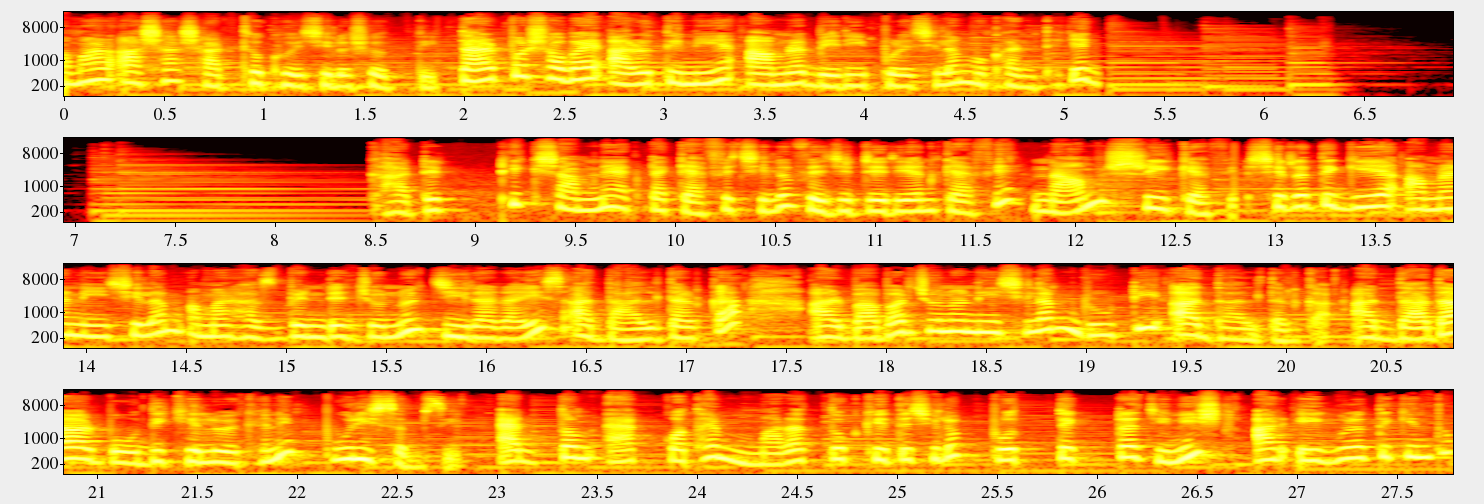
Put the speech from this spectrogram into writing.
আমার আশা সার্থক হয়েছিল সত্যি। তারপর সবাই আরতি নিয়ে আমরা বেরিয়ে পড়েছিলাম ওখান থেকে। ঘাটের ঠিক সামনে একটা ক্যাফে ছিল, ভেজিটেরিয়ান ক্যাফে, নাম শ্রী ক্যাফে। সেটাতে গিয়ে আমরা নিয়েছিলাম আমার হাজবেন্ডের জন্য জিরা রাইস আর ডাল তারকা আর বাবার জন্য নিয়েছিলাম রুটি আর ডাল তারকা আর দাদা আর বৌদি খেলো এখানে পুরি সবজি। একদম এক কথায় মারাত্মক খেতে ছিল প্রত্যেকটা জিনিস আর এইগুলোতে কিন্তু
